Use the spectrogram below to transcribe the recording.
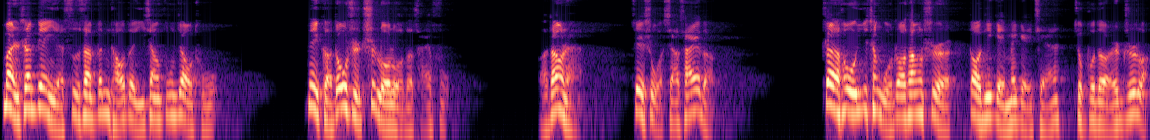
漫山遍野四散奔逃的一向宗教徒，那可都是赤裸裸的财富啊！当然，这是我瞎猜的。战后伊城谷昭汤氏到底给没给钱，就不得而知了。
